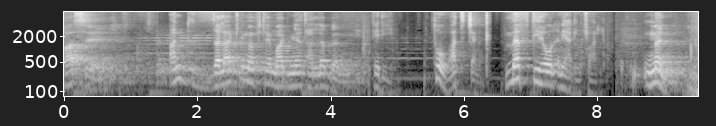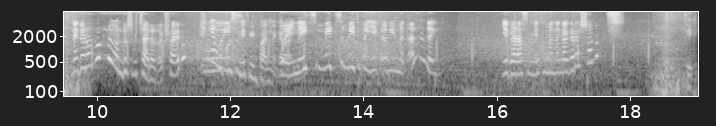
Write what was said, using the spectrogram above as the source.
ፋሲል አንድ ዘላቂ መፍትሄ ማግኘት አለብን። ቴዲ ቶ አትጨነቅ፣ መፍትሄውን እኔ አግኝቼዋለሁ። ምን ነገሩን ሁሉ የወንዶች ብቻ አደረግሽው አይደል? እኛም እኮ ስሜት የሚባል ነገር አለ። ወይኔ ስሜት ስሜት በየቀኑ ይመጣል እንደ የጋራ ስሜትን መነጋገር አይሻልም? ቴዲ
